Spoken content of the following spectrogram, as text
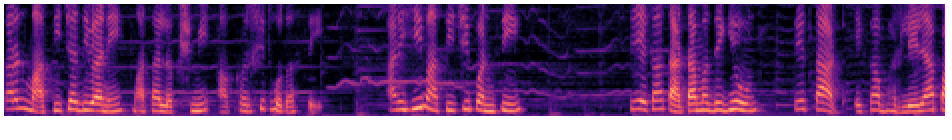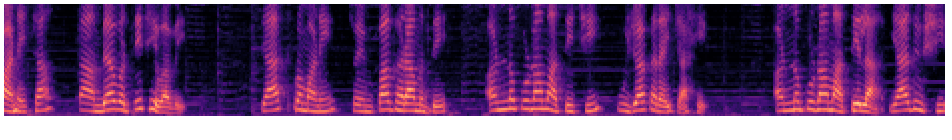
कारण मातीच्या दिव्याने माता लक्ष्मी आकर्षित होत असते. आणि ही मातीची पंती ती एका ताटामध्ये घेऊन ते ताट एका भरलेल्या पाण्याच्या तांब्यावरती ठेवावे. त्याचप्रमाणे स्वयंपाकघरामध्ये अन्नपूर्णा मातेची पूजा करायची आहे. अन्नपूर्णा मातेला या दिवशी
